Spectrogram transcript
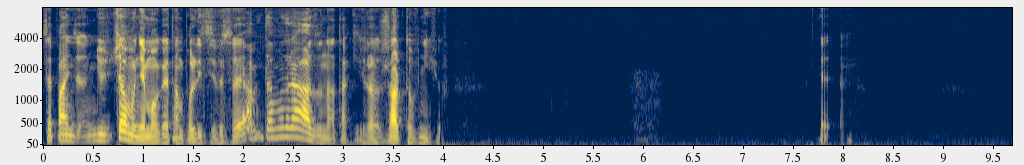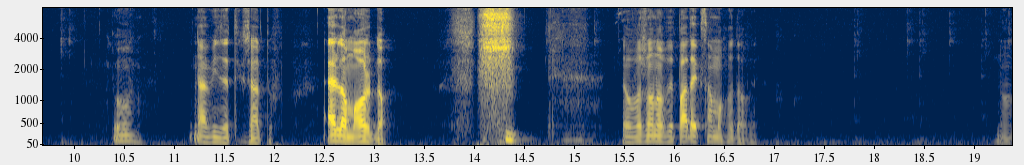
Chce pani... Czemu nie mogę tam policji wysłać? Ja bym tam od razu na takich żar- żartownisiów. Nie. Tu... Ja widzę tych żartów. Elo mordo. Zauważono wypadek samochodowy. No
